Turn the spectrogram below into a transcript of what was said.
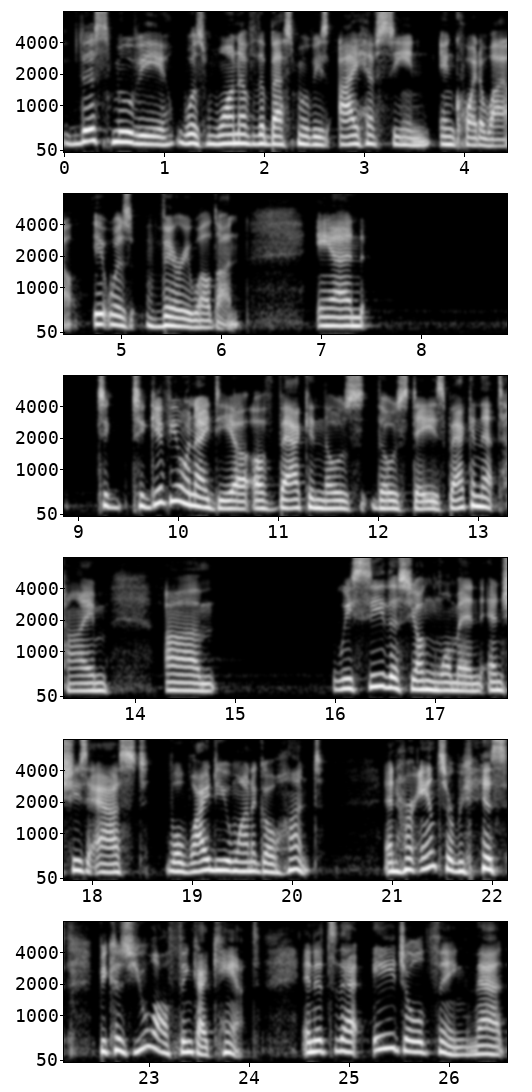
this movie was one of the best movies I have seen in quite a while. It was very well done. And to to give you an idea of back in those those days, back in that time, um, we see this young woman and she's asked, "Well, why do you want to go hunt?" And her answer is because you all think I can't. And it's that age old thing that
